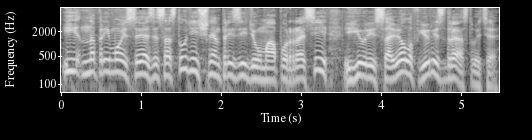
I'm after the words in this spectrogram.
И на прямой связи со студией член президиума «Опор России» Юрий Савелов. Юрий, здравствуйте.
